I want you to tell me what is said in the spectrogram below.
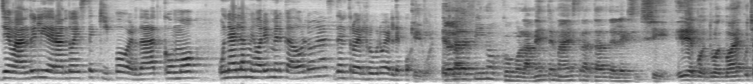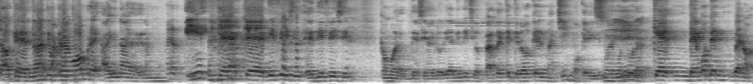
llevando y liderando este equipo, ¿verdad? Como una de las mejores mercadólogas dentro del rubro del deporte. Qué bueno. Yo la defino como la mente maestra tal del éxito. Sí, y después vos, has escuchado Aunque que detrás de un gran hombre hay una gran mujer. Y que, que es difícil, es difícil, como decía Gloria al inicio, aparte de que creo que el machismo que vivimos Sí. en Honduras, que vemos de, bueno,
